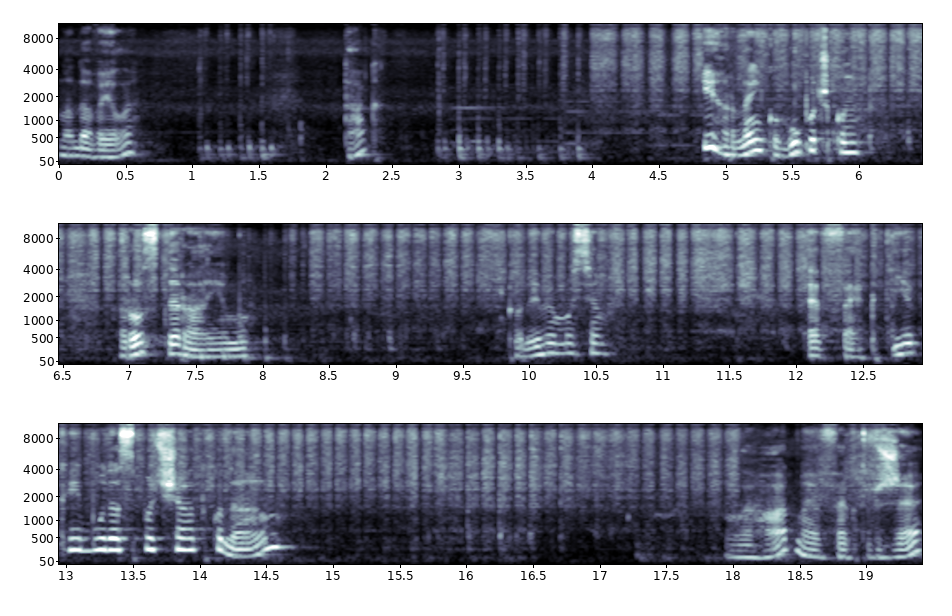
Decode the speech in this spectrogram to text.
Надавили. Так. І гарненько губочкою розтираємо. Подивимося. Ефект, який буде спочатку, да? Але гарно, ефект вже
